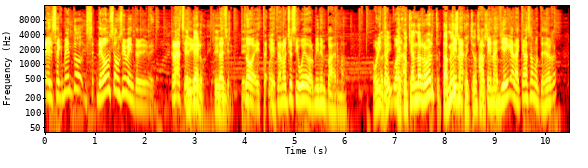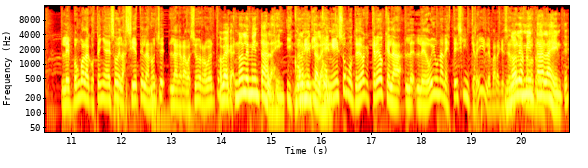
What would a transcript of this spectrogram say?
El segmento de 11 a 11 y 20. Digrey. Gracias, Entero. Sí, Gracias. sí, sí. No, esta, Bueno. esta noche sí voy a dormir en paz, hermano. Ahorita, ¿Ah, cuando- Escuchando a Roberto. También apenas, sospechoso. eso, apenas ¿no? llegue a la casa Montes de Oca, le pongo a la costeña eso de las 7 de la noche, la grabación de Roberto. A ver, acá, no le mientas a la gente. y no con, le e- mientas y a la con gente. eso Montes de Oca creo que la- le, le doy una anestesia increíble para que se No le mientas a la gente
